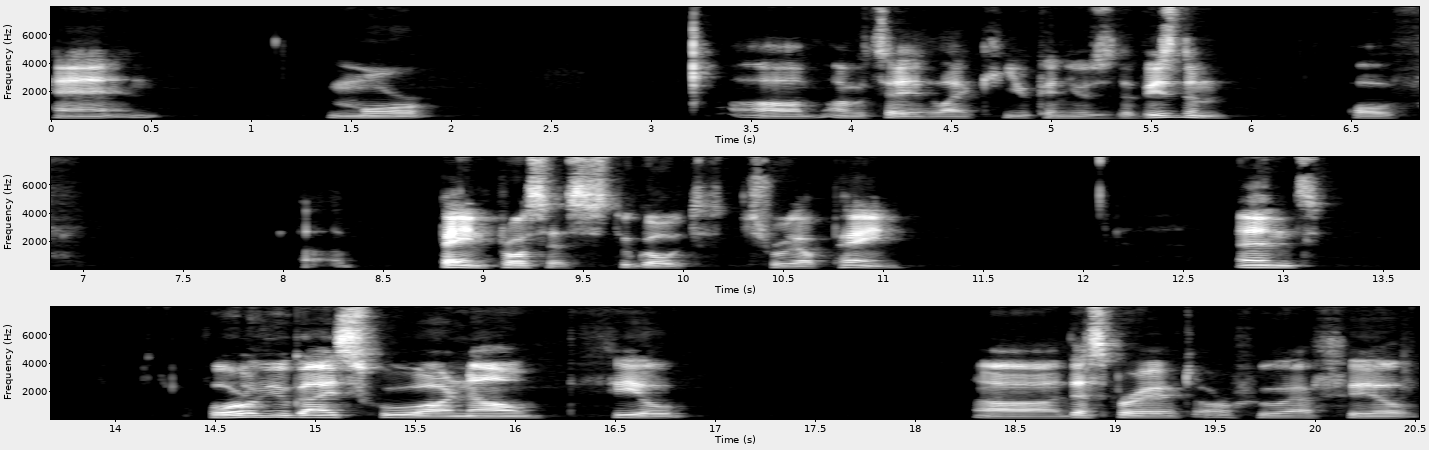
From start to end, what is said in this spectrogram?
and more. Um, I would say like you can use the wisdom of uh, pain process to go t- through your pain. And for all of you guys who are now feel uh, desperate or who have feel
